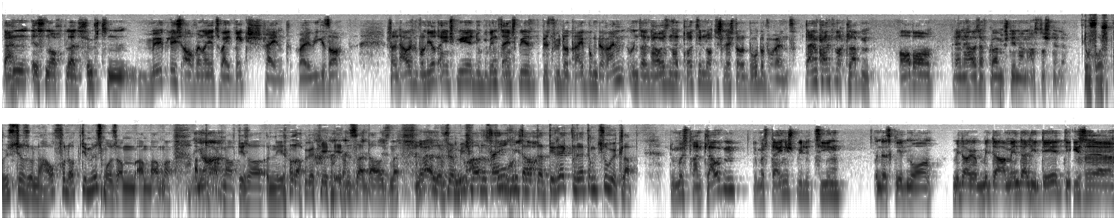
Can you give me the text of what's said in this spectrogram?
Dann ist noch Platz 15 möglich, auch wenn er jetzt weit weg scheint. Weil, wie gesagt, Sandhausen verliert ein Spiel, du gewinnst ein Spiel, bist du wieder drei Punkte ran und Sandhausen hat trotzdem noch die schlechtere Tordifferenz. Dann kann es noch klappen. Aber deine Hausaufgaben stehen an erster Stelle. Du versprühst ja so einen Hauch von Optimismus am, am, am, am ja. Tag nach dieser Niederlage gegen Sandhausen. also für mich war das Buch da, da direkt Rettung zugeklappt. Du musst dran glauben, du musst deine Spiele ziehen und das geht nur mit der, mit der Mentalität, die diese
